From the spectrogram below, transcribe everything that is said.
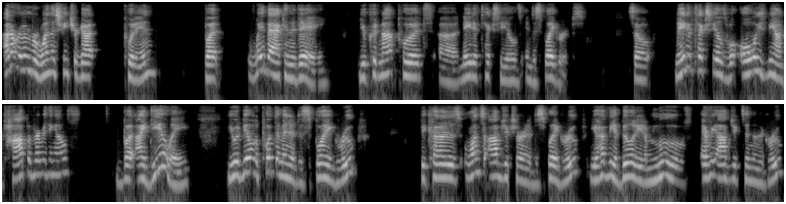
I don't remember when this feature got put in, but way back in the day, you could not put uh, native text fields in display groups. So native text fields will always be on top of everything else, but ideally, you would be able to put them in a display group because once objects are in a display group, you have the ability to move every object in the group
